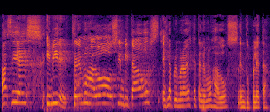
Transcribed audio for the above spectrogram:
Así es. Y mire, tenemos a dos invitados. Es la primera vez que tenemos a dos en dupleta,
